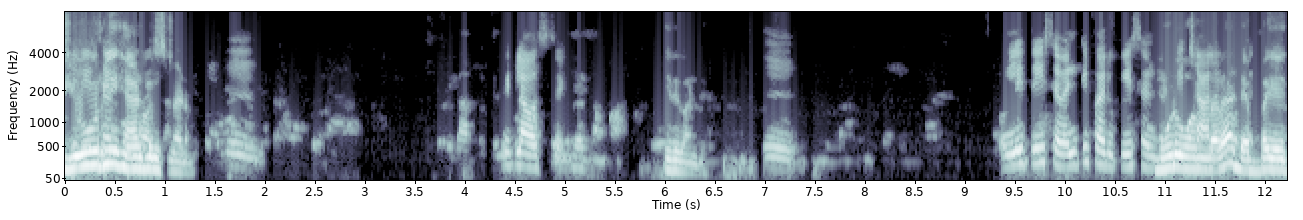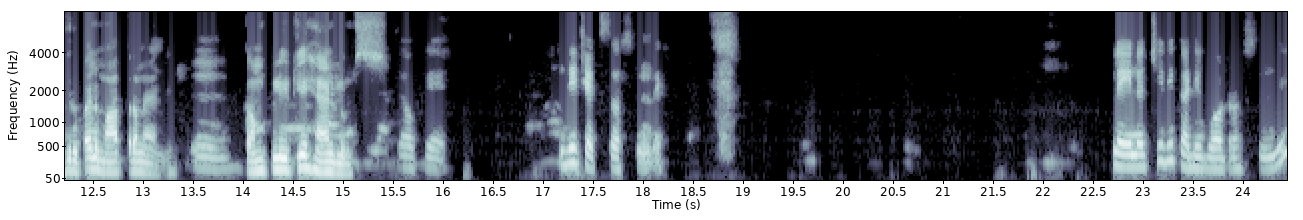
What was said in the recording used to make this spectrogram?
Purely handlooms. Madam. ఇట్లా వస్తాయి. ఇదిగోండి. Only three seventy five rupees అండి. మూడు వందల. డెబ్బై ఐదు రూపాయలు మాత్రమే అండి. Completely handlooms. ఓకే. ఇది చెక్స్ వస్తుంది. ప్లెయిన్ వచ్చి ఇది కడ్డీ బార్డర్ వస్తుంది.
